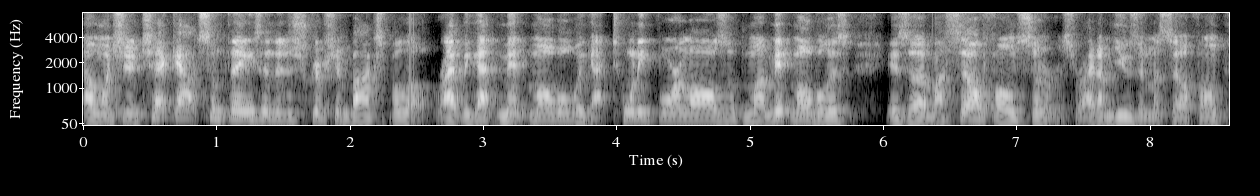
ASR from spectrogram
I want you to check out some things in the description box below, right? We got Mint Mobile. We got 24 laws of money. Mint Mobile is, is uh, my cell phone service, right? I'm using my cell phone,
